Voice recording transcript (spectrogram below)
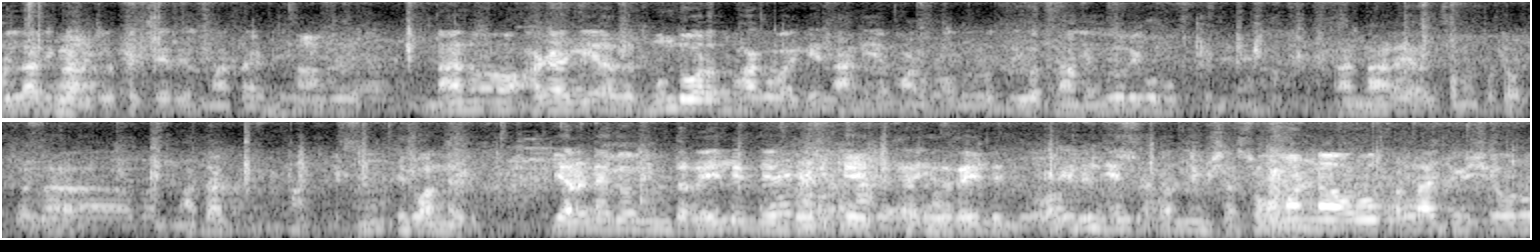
ಜಿಲ್ಲಾಧಿಕಾರಿಗಳ ಕಚೇರಿಯಲ್ಲಿ ಮಾತಾಡಿ. ನಾನು ಹಾಗಾಗಿ ಅದ್ರ ಮುಂದುವರೆದ ಭಾಗವಾಗಿ ನಾನು ಏನು ಮಾಡ್ಬೋದು ಇವತ್ತು ನಾನು ಬೆಂಗಳೂರಿಗೂ ಹೋಗ್ತೀನಿ. ನಾನು ನಾಳೆ ಅಲ್ಲಿ ಸಂಬಂಧಪಟ್ಟವ್ರಿಗೆಲ್ಲ ಬಂದು ಮಾತಾಡ್ತೀನಿ. ಇದು ಒಂದನೇದು. ಎರಡನೇದು ನಿಮ್ದು ರೈಲಿಂದ ಏನು ಬೇಡಿಕೆ ಇದೆ? ಇದು ರೈಲಿಂದು ಒಂದು ನಿಮಿಷ. ಸೋಮಣ್ಣ ಅವರು ಪ್ರಹ್ಲಾದ್ ಜೋಶಿ ಅವರು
